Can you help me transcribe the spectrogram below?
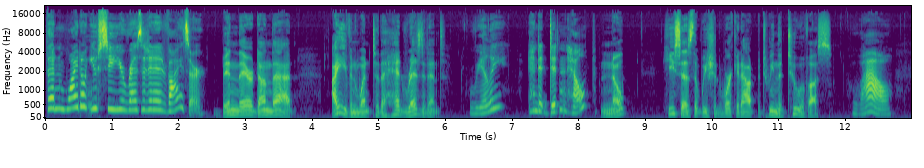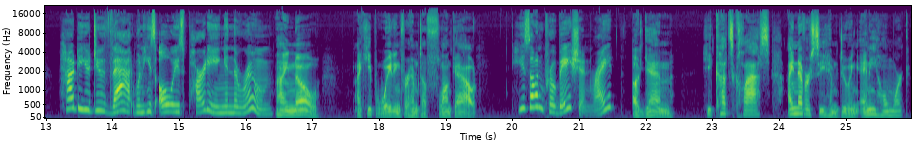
then why don't you see your resident advisor? Been there, done that. I even went to the head resident. Really? And it didn't help? Nope. He says that we should work it out between the two of us. Wow. How do you do that when he's always partying in the room? I know. I keep waiting for him to flunk out. He's on probation, right? Again. He cuts class. I never see him doing any homework,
